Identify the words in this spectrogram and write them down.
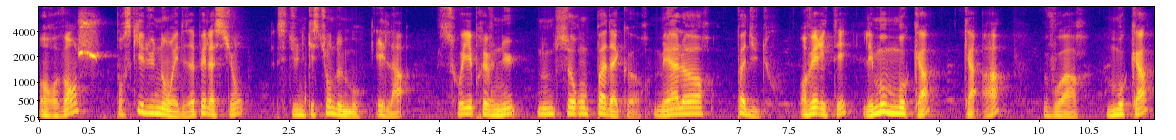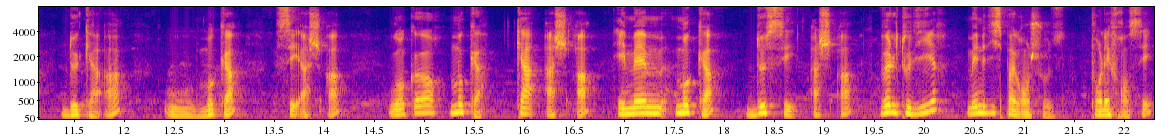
En revanche, pour ce qui est du nom et des appellations, c'est une question de mots. Et là, soyez prévenus, nous ne serons pas d'accord. Mais alors, pas du tout. En vérité, les mots mocha, KA, voire mocha, 2KA, ou mocha, CHA, ou encore mocha, KHA, et même mocha, 2CHA, veulent tout dire, mais ne disent pas grand-chose. Pour les Français,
